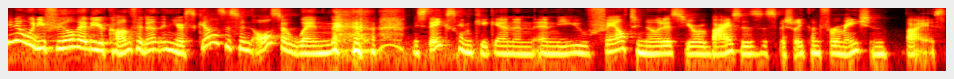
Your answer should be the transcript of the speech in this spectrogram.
you know when you feel that you're confident in your skills is also when mistakes can kick in and, and you fail to notice your biases especially confirmation bias.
